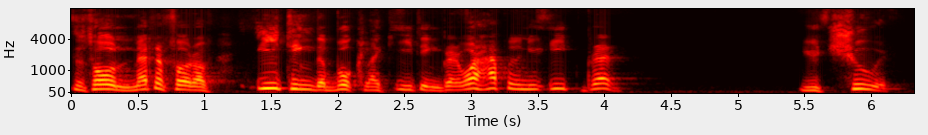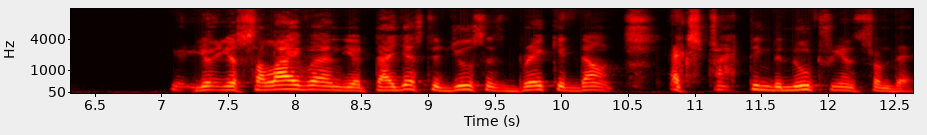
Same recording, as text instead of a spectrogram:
This whole metaphor of eating the book like eating bread. What happens when you eat bread? You chew it. Your, your saliva and your digestive juices break it down, extracting the nutrients from there.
